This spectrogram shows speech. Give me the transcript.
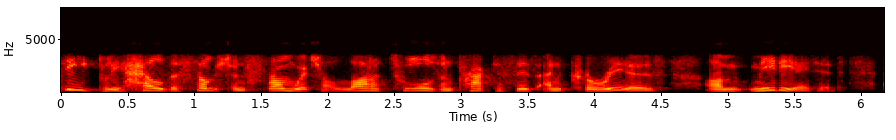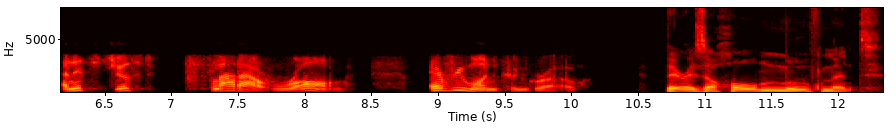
deeply held assumption from which a lot of tools and practices and careers are mediated. And it's just flat out wrong. Everyone can grow. There is a whole movement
